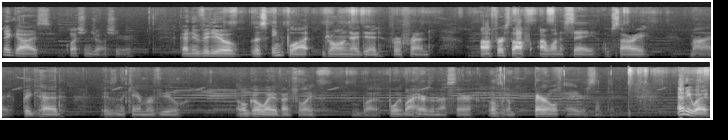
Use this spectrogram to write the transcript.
Hey guys, question Josh here. Got a new video, this ink blot drawing I did for a friend. Uh, first off, I want to say I'm sorry. My big head is in the camera view. It'll go away eventually, but boy, my hair's a mess there. It looks like a barrel of hay or something. Anyway,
